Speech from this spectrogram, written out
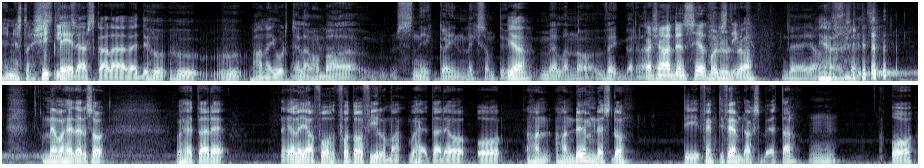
Det är nästan skickligt. städerska eller vet du hur, hur, hur han har gjort. Eller om han bara snika in liksom typ Ja. mellan väggar eller Kanske han hade en Man selfie-stick. Det är ja, Ja. exakt. Men vad heter det så, vad heter det, eller ja, fo- foto och filma, vad heter det, och, och han, han dömdes då till 55 dagsböter Mhm. och,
